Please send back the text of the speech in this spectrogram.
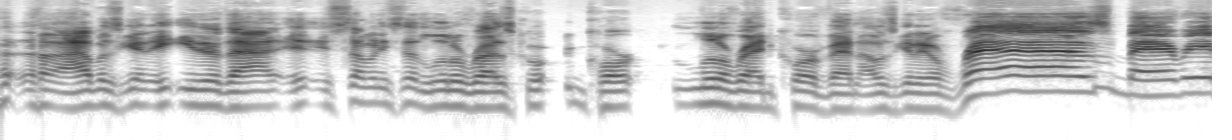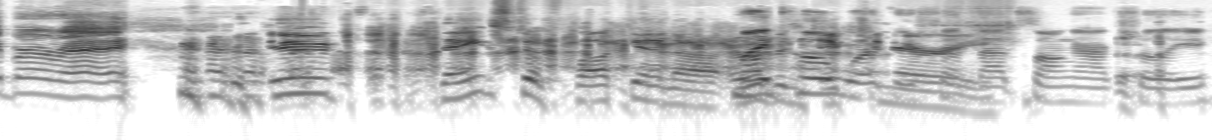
I was gonna either that if somebody said little res cor, cor, little red Corvette, I was gonna go raspberry beret. Dude, thanks to fucking uh, My Urban coworker Dictionary, said that song actually.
